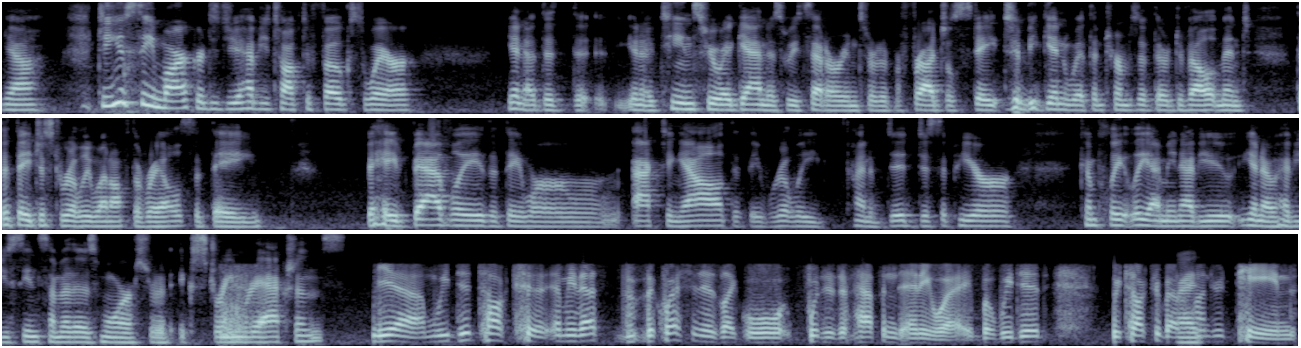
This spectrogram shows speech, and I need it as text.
Yeah. Do you see Mark, or did you have you talked to folks where? you know the, the you know teens who again as we said are in sort of a fragile state to begin with in terms of their development that they just really went off the rails that they behaved badly that they were acting out that they really kind of did disappear completely i mean have you you know have you seen some of those more sort of extreme reactions yeah we did talk to i mean that's the question is like well would it have happened anyway but we did we talked to about right. 100 teens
